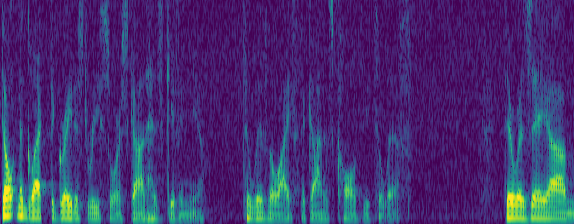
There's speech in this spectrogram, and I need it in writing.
Don't neglect the greatest resource God has given you to live the life that God has called you to live. There was a um,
